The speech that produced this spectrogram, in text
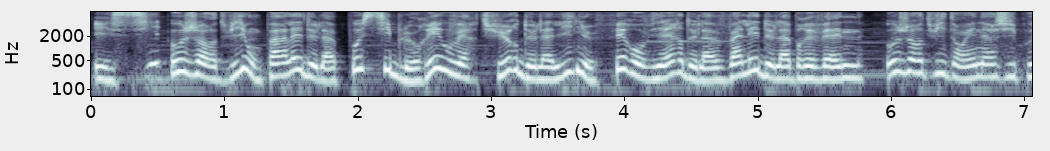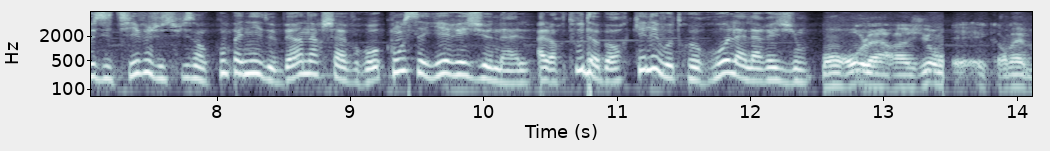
Et si aujourd'hui on parlait de la possible réouverture de la ligne ferroviaire de la vallée de la Brévenne Aujourd'hui dans Énergie Positive, je suis en compagnie de Bernard Chavreau, conseiller régional. Alors tout d'abord, quel est votre rôle à la région? Mon rôle à la région est quand même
